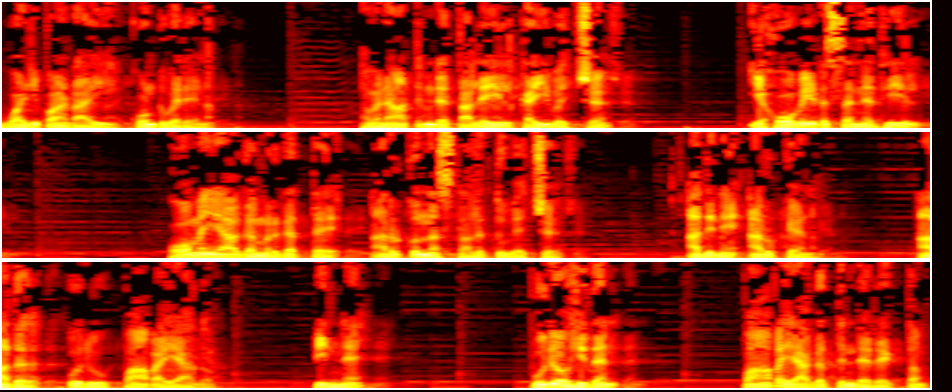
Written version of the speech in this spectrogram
വഴിപാടായി കൊണ്ടുവരേണം. അവനാട്ടിന്റെ തലയിൽ കൈവച്ച് യഹോവയുടെ സന്നദ്ധിയിൽ ഓമയാക മൃഗത്തെ അറുക്കുന്ന സ്ഥലത്തുവെച്ച് അതിനെ അറുക്കണം. അത് ഒരു പാപയാഗം. പിന്നെ പുരോഹിതൻ പാപയാഗത്തിന്റെ രക്തം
